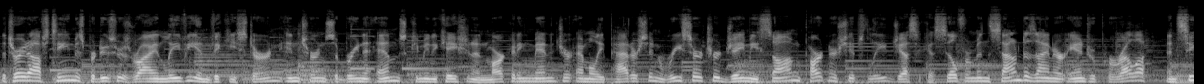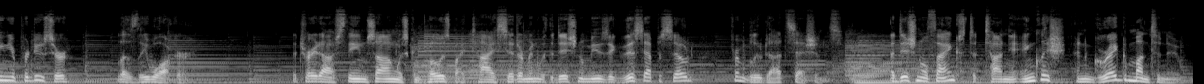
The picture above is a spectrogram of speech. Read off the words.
The Trade Offs team is producers Ryan Levi and Vicki Stern, intern Sabrina Ems, communication and marketing manager Emily Patterson, researcher Jamie Song, partnerships lead Jessica Silverman, sound designer Andrew Perella, and senior producer Leslie Walker. The Trade Offs theme song was composed by Ty Citerman with additional music this episode from Blue Dot Sessions. Additional thanks to Tanya English and Greg Montanu.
